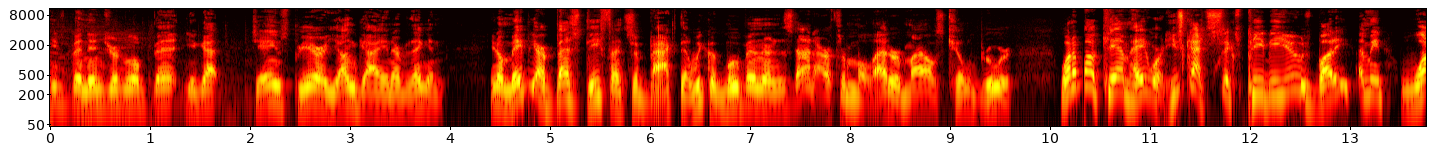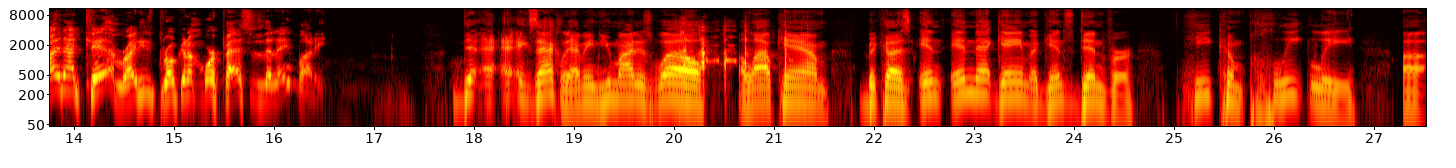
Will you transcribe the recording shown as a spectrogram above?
he's been injured a little bit. You got James Pierre, a young guy and everything. And, you know, maybe our best defensive back that we could move in there, and it's not Arthur Maulet or Miles Killebrew what about Cam Heyward? He's got six PBUs, buddy. I mean, why not Cam, right? He's broken up more passes than anybody. Yeah, exactly. I mean, you might as well allow Cam because in in that game against Denver, he completely uh,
